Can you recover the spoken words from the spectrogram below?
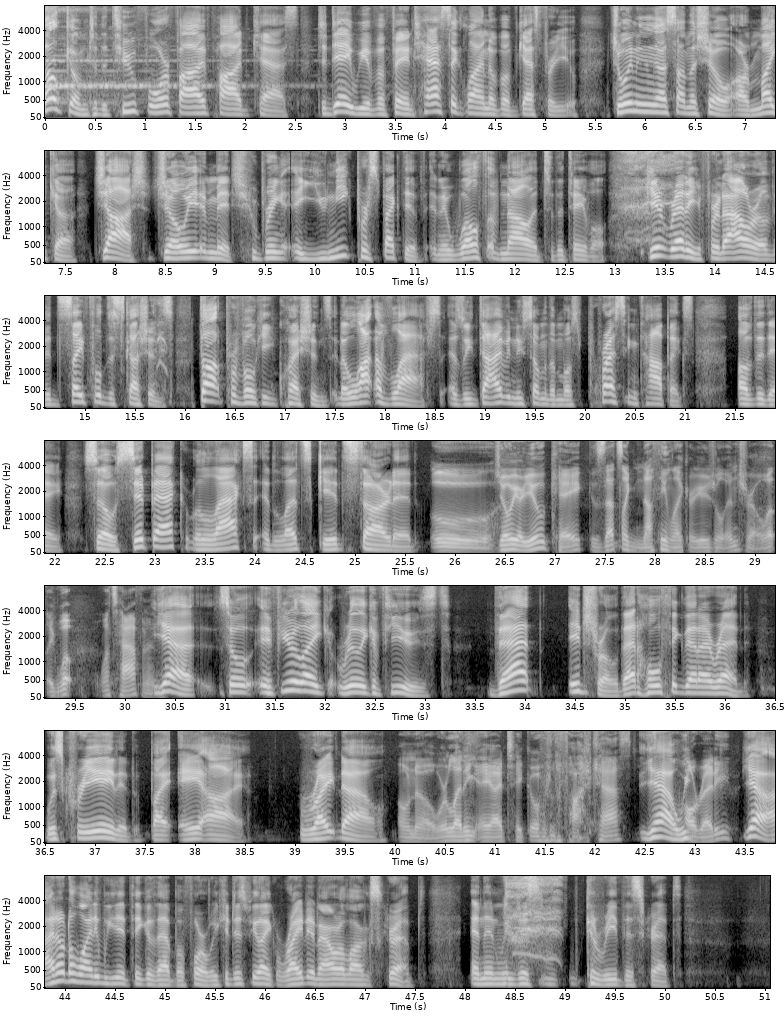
Welcome to the 245 podcast. Today we have a fantastic lineup of guests for you. Joining us on the show are Micah, Josh, Joey, and Mitch, who bring a unique perspective and a wealth of knowledge to the table. Get ready for an hour of insightful discussions, thought provoking questions, and a lot of laughs as we dive into some of the most pressing topics of the day. So sit back, relax, and let's get started. Ooh. Joey, are you okay? Because that's like nothing like our usual intro. What like what what's happening? Yeah. So if you're like really confused, that intro, that whole thing that I read was created by AI right now. Oh no, we're letting AI take over the podcast Yeah, we already. Yeah, I don't know why we didn't think of that before. We could just be like write an hour long script and then we just could read the script.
